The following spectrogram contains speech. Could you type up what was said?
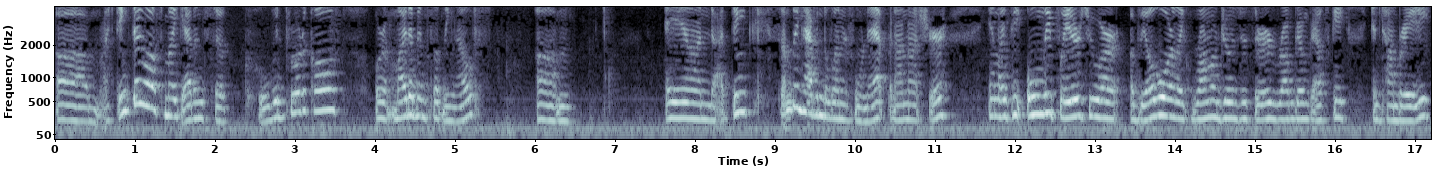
um, I think they lost Mike Evans to COVID protocols, or it might have been something else. Um, and I think something happened to Leonard Fournette, but I'm not sure. And like the only players who are available are like Ronald Jones III, Rob Gronkowski, and Tom Brady.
